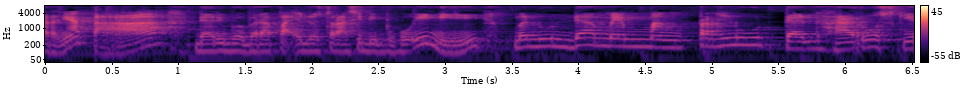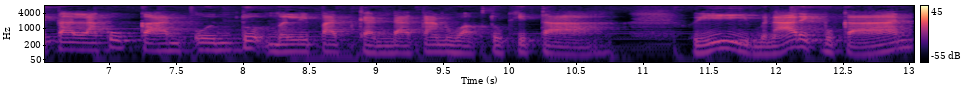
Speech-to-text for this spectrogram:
ternyata dari beberapa ilustrasi di buku ini, menunda memang perlu dan harus kita lakukan untuk melipat gandakan waktu kita. Wih, menarik bukan?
